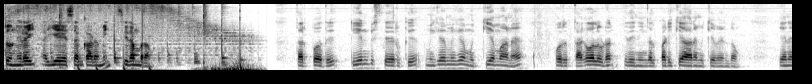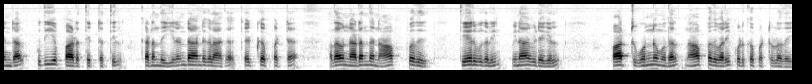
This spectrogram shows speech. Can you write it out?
to Nirai IAS academy Chidambaram தற்போது டிஎன்பிசி தேர்வுக்கு மிக மிக முக்கியமான ஒரு தகவலுடன் இதை நீங்கள் படிக்க ஆரம்பிக்க வேண்டும். ஏனென்றால் புதிய பாடத்திட்டத்தில் கடந்த இரண்டு ஆண்டுகளாக கேட்கப்பட்ட அதாவது நடந்த நாற்பது தேர்வுகளின் வினாவிடைகள் பார்ட் ஒன்று முதல் நாற்பது வரை கொடுக்கப்பட்டுள்ளதை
